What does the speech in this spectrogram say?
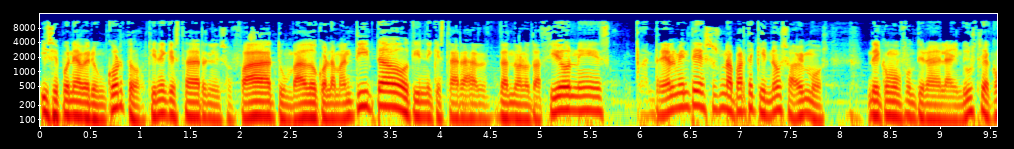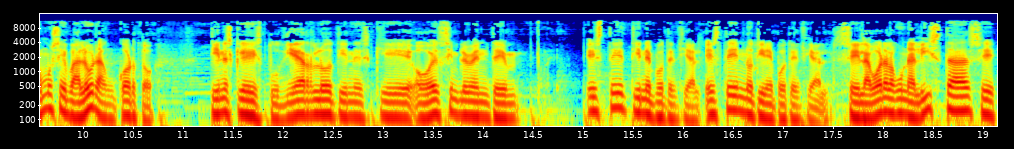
y se pone a ver un corto. ¿Tiene que estar en el sofá tumbado con la mantita o tiene que estar dando anotaciones? Realmente eso es una parte que no sabemos de cómo funciona en la industria, cómo se valora un corto. Tienes que estudiarlo, tienes que... o es simplemente... Este tiene potencial, este no tiene potencial. ¿Se elabora alguna lista? ¿Se,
